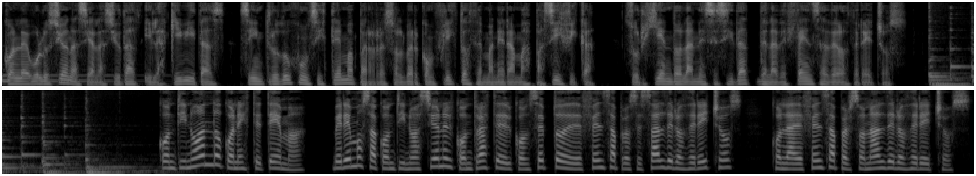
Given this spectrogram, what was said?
Con la evolución hacia la ciudad y las quivitas, se introdujo un sistema para resolver conflictos de manera más pacífica, surgiendo la necesidad de la defensa de los derechos. Continuando con este tema, veremos a continuación el contraste del concepto de defensa procesal de los derechos con la defensa personal de los derechos.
